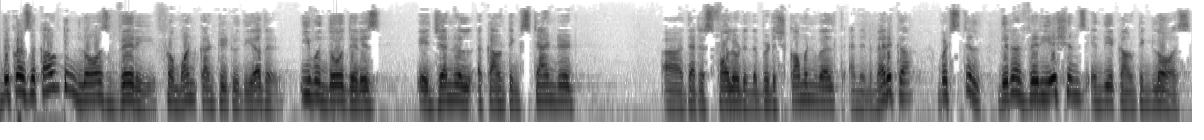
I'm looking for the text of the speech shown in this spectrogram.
because accounting laws vary from one country to the other, even though there is a general accounting standard uh, that is followed in the British Commonwealth and in America, but still there are variations in the accounting laws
